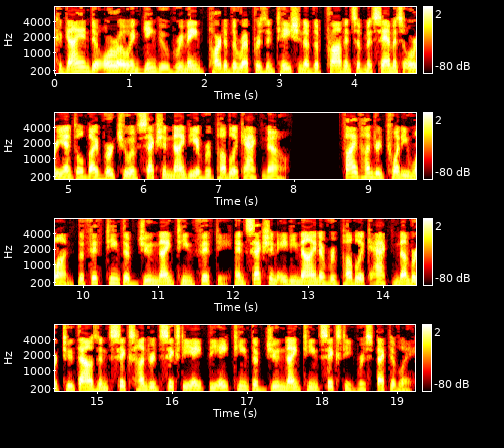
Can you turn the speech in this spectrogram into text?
Cagayan de Oro and Gingoog remained part of the representation of the province of Misamis Oriental by virtue of Section 90 of Republic Act No. 521, the 15th of June 1950, and Section 89 of Republic Act No. 2668, the 18th of June 1960, respectively.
